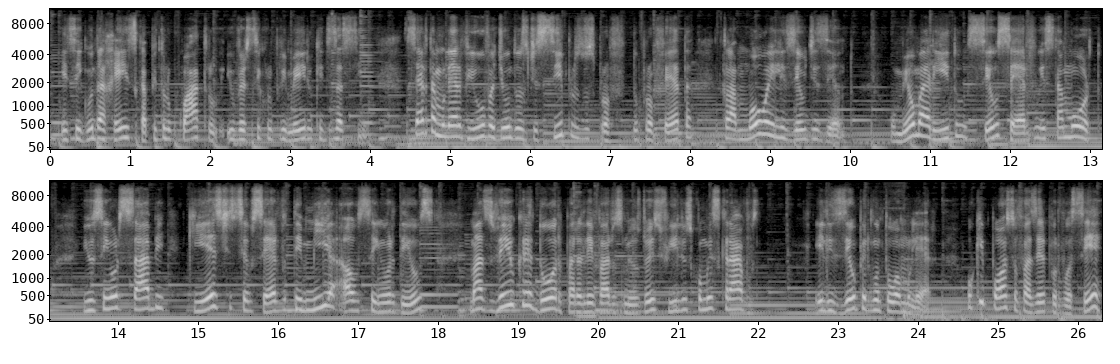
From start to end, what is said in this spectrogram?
em 2 Reis, capítulo 4, e o versículo 1 que diz assim: Certa mulher viúva de um dos discípulos do profeta clamou a Eliseu, dizendo: O meu marido, seu servo, está morto e o Senhor sabe que este seu servo temia ao Senhor Deus, mas veio credor para levar os meus dois filhos como escravos. Eliseu perguntou à mulher: O que posso fazer por você?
